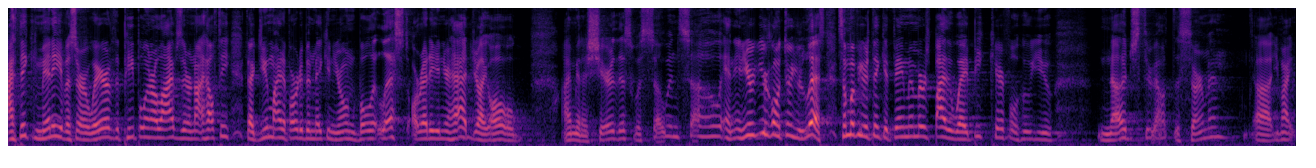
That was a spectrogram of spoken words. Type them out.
I think many of us are aware of the people in our lives that are not healthy. In fact, you might have already been making your own bullet list already in your head. You're like, oh, I'm going to share this with so and so. And you're, you're going through your list. Some of you are thinking, family members, by the way, be careful who you nudge throughout the sermon. Uh, you might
